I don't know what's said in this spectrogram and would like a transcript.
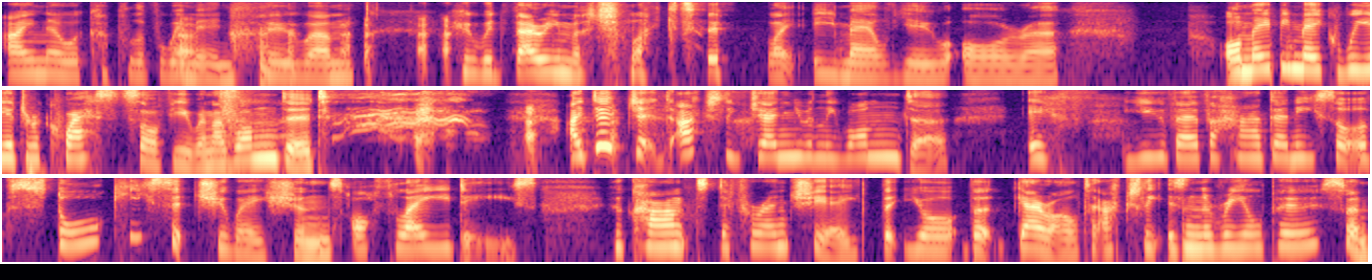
I know a couple of women who um who would very much like to like email you or uh, or maybe make weird requests of you, and I wondered. I did ge- actually genuinely wonder if you've ever had any sort of stalky situations off ladies who can't differentiate that you're that Geralt actually isn't a real person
